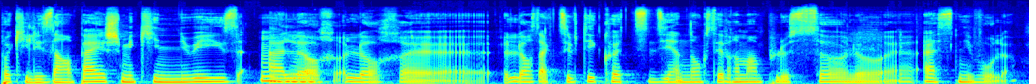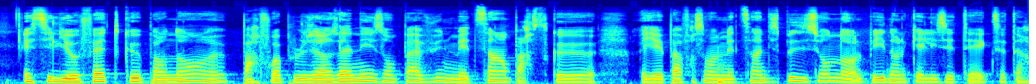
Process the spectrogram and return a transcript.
pas qui les empêchent, mais qui nuisent à mhm. leur, leur, euh, leurs activités quotidiennes. Donc, c'est vraiment plus ça, là, euh, à ce niveau-là. Et c'est lié au fait que pendant euh, parfois plusieurs années, ils n'ont pas vu de médecin parce qu'il il n'y avait pas forcément de médecin à disposition dans le pays dans lequel ils étaient, etc.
